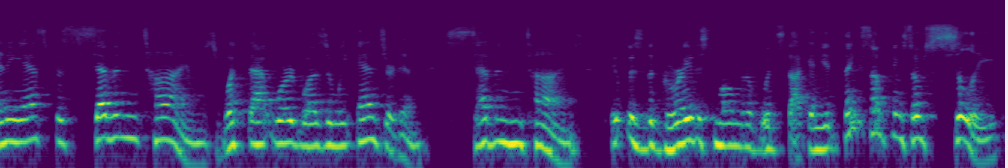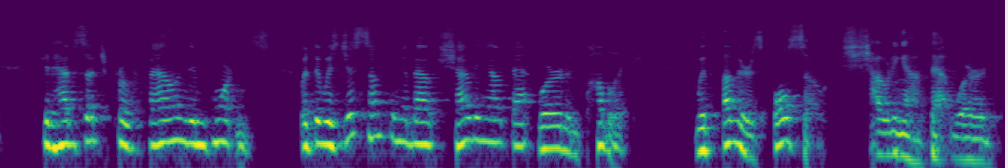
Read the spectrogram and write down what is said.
And he asked us seven times what that word was, and we answered him seven times. It was the greatest moment of Woodstock. And you'd think something so silly could have such profound importance, but there was just something about shouting out that word in public with others also shouting out that word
